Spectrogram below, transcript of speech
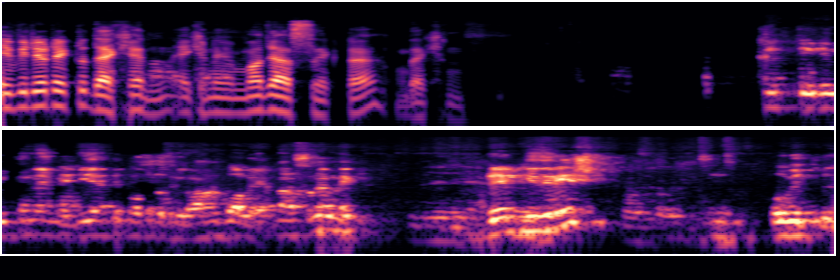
এই ভিডিওটা একটু দেখেন। এখানে মজা আছে একটা। দেখেন। কত পবিত্র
